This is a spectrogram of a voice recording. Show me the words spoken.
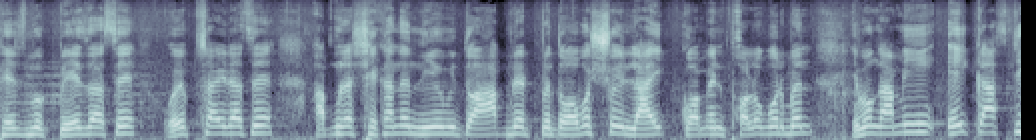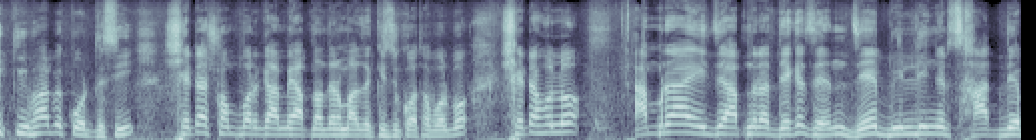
Facebook page আছে ওয়েবসাইট আছে। আপনারা সেখানে নিয়মিত আপডেট পেতে অবশ্যই লাইক কমেন্ট ফলো করবেন। এবং আমি এই কাজটি কীভাবে করতেছি সেটা সম্পর্কে আমি আপনাদের মাঝে কিছু কথা বলব। সেটা হলো, আমরা এই যে আপনারা দেখেছেন যে বিল্ডিংয়ের ছাদ দিয়ে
